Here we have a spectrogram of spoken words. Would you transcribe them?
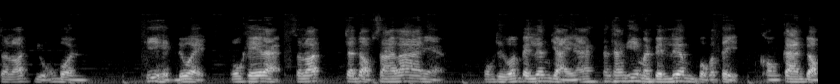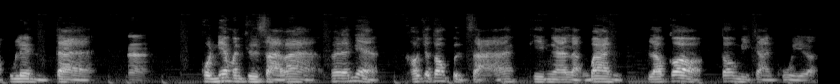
สล็อตอยู่ข้างบน ที่เห็นด้วย โอเคแหละสล็อตจะดรอปซาร่าเนี่ย ผมถือว่าเป็นเรื่องใหญ่นะ ทั้งๆที่มันเป็นเรื่องปกติของการดรอปผู้เล่น แต่อ่าคนเนี้ยมันคือซาร่าเพราะฉะนั้นเนี่ยเขาจะต้องปรึกษาทีมงานหลังบ้าน แล้วก็ต้องมีการคุยกับ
